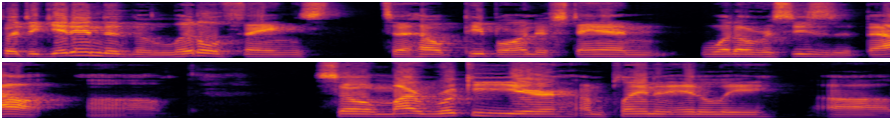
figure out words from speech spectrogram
but to get into the little things to help people understand what overseas is about um, so my rookie year, I'm playing in Italy. Uh,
